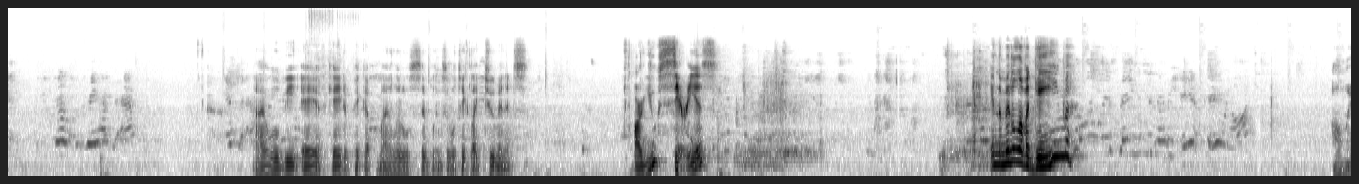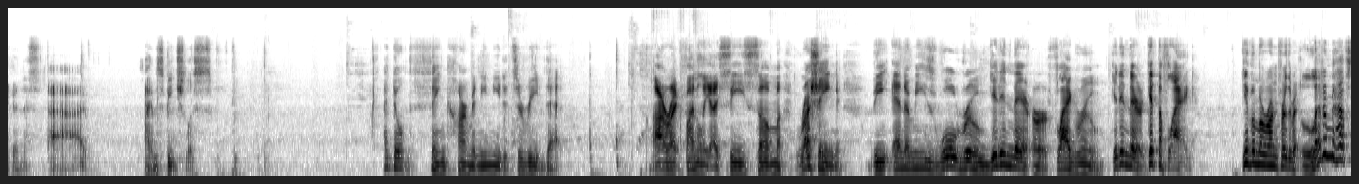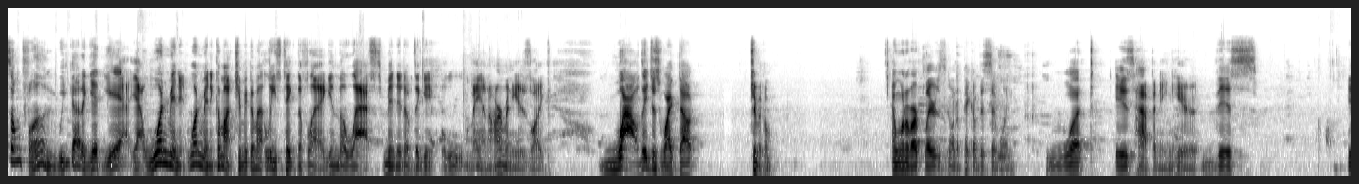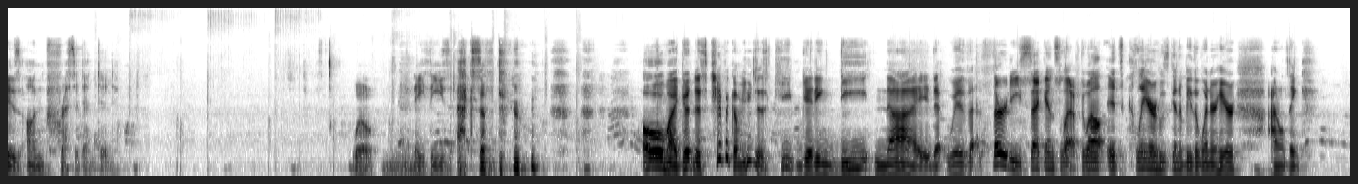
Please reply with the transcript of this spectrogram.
I will be AFK to pick up my little siblings. It will take like two minutes. Are you serious? In the middle of a game? Oh my goodness. Uh, I'm speechless. I don't think Harmony needed to read that. Alright, finally, I see some rushing the enemy's wool room. Get in there, or flag room. Get in there, get the flag. Give them a run for the... Let them have some fun. We gotta get... Yeah, yeah, one minute, one minute. Come on, Chimacum, at least take the flag in the last minute of the game. Oh, man, Harmony is like... Wow, they just wiped out Chimacum. And one of our players is going to pick up his sibling. What is happening here? This is unprecedented. Whoa, Nathy's Axe of Doom. oh my goodness, Chimacum, you just keep getting denied with 30 seconds left. Well, it's clear who's going to be the winner here. I don't think,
